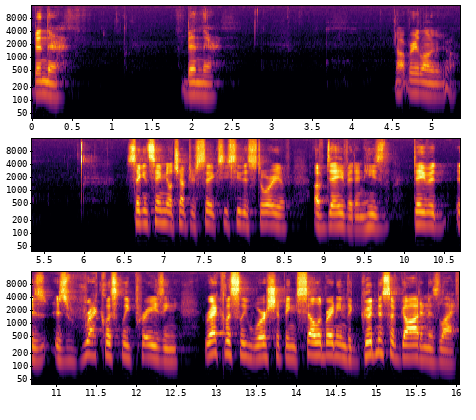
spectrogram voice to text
Been there. Been there not very long ago. 2 Samuel chapter 6, you see the story of, of David, and he's David is, is recklessly praising, recklessly worshiping, celebrating the goodness of God in his life.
